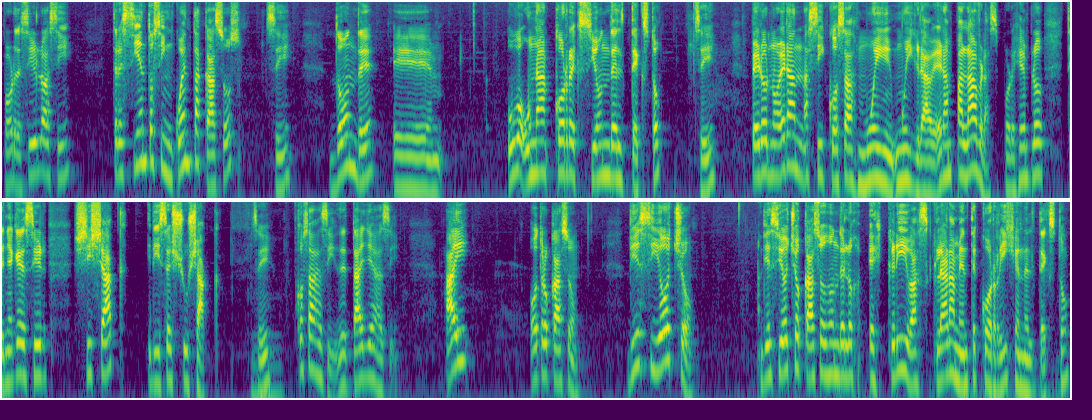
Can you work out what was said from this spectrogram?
por decirlo así, 350 casos, ¿sí? Donde eh, hubo una corrección del texto, ¿sí? Pero no eran así cosas muy, muy graves, eran palabras. Por ejemplo, tenía que decir Shishak y dice Shushak, ¿sí? Cosas así, detalles así. Hay otro caso, 18, 18 casos donde los escribas claramente corrigen el texto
